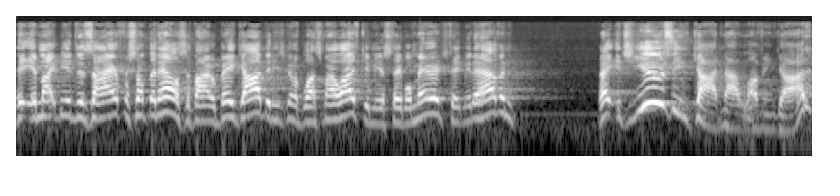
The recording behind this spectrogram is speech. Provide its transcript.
It, might be a desire for something else. If I obey God, then He's going to bless my life, give me a stable marriage, take me to heaven. Right? It's using God, not loving God.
